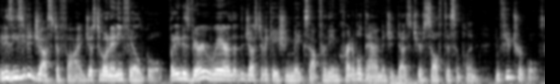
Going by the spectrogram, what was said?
It is easy to justify just about any failed goal, but it is very rare that the justification makes up for the incredible damage it does to your self discipline and future goals.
